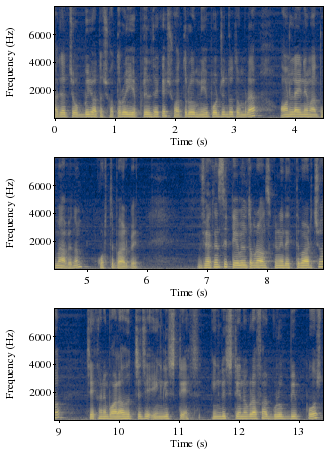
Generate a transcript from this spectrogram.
হাজার চব্বিশ অর্থাৎ সতেরোই এপ্রিল থেকে সতেরো মে পর্যন্ত তোমরা অনলাইনের মাধ্যমে আবেদন করতে পারবে। ভ্যাকেন্সি টেবিল তোমরা অনস্ক্রিনে দেখতে পাচ্ছ যেখানে বলা হচ্ছে যে English English stenographer group B post,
